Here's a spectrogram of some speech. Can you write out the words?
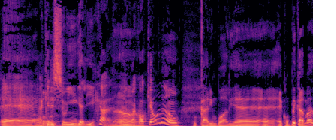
É, aquele swing ali, cara. Não, Não. é pra qualquer um, não. o carimbó ali. É, é, é complicado, mas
